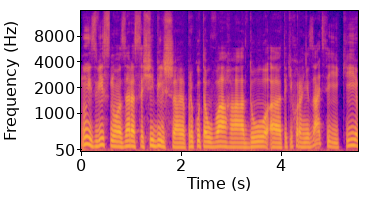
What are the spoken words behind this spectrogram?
Ну і звісно, зараз ще більше прикута увага до е, таких організацій, які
